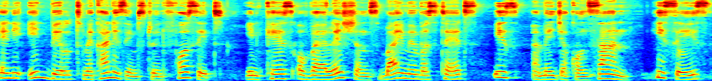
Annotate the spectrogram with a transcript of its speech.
any inbuilt mechanisms to enforce it in case of violations by member states is a major concern. He says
